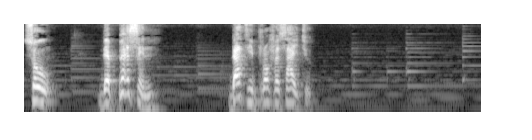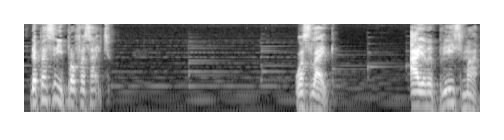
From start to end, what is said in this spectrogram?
So the person that he prophesied to the person he prophesied to was like i am a policeman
